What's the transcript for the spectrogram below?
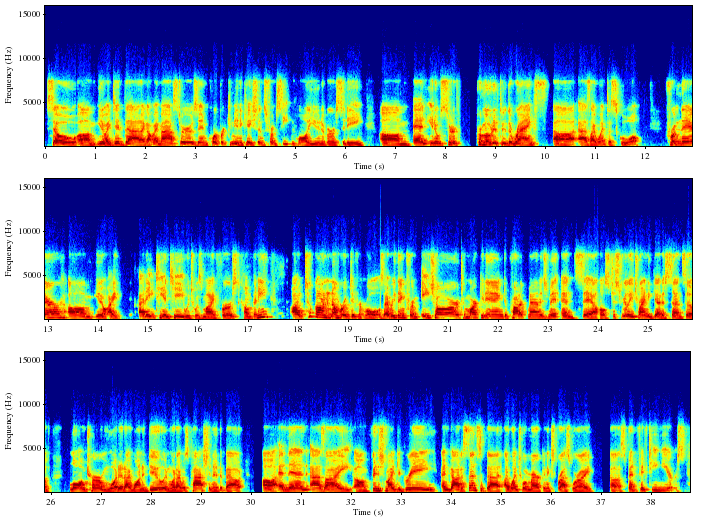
So, um, you know, I did that. I got my master's in corporate communications from Seton Hall University. Um, and, you know, sort of promoted through the ranks uh, as I went to school. From there, um, you know, I at AT&T, which was my first company, I took on a number of different roles, everything from HR to marketing to product management and sales, just really trying to get a sense of long term what did I want to do and what I was passionate about. Uh, and then as I um, finished my degree and got a sense of that, I went to American Express where I uh, spent 15 years.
